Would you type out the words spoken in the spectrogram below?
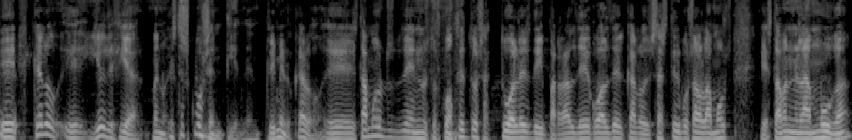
Eh, claro, eh, yo decía, bueno, ¿estos cómo se entienden? Primero, claro, eh, estamos en nuestros conceptos actuales de Iparralde, Gualde, claro, de esas tribus hablamos que estaban en la muga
